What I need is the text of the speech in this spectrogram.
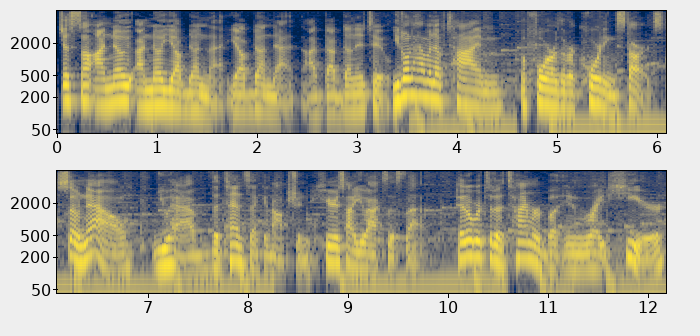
just some, I know, I know y'all have done that. Y'all have done that. I've, I've done it too. You don't have enough time before the recording starts. So now you have the 10 second option. Here's how you access that. Head over to the timer button right here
